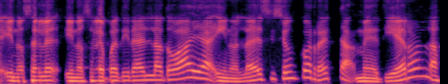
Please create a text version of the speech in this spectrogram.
criticar. Y no, se, y, no se le, y no se le puede tirar la toalla y no es la decisión correcta. Metieron las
